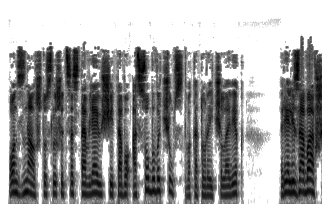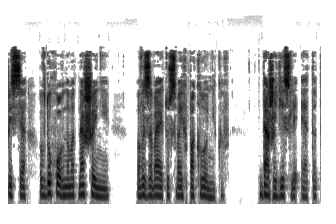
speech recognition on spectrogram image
Он знал, что слышит составляющие того особого чувства, которое человек, реализовавшийся в духовном отношении, вызывает у своих поклонников, даже если этот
